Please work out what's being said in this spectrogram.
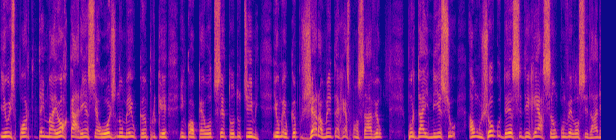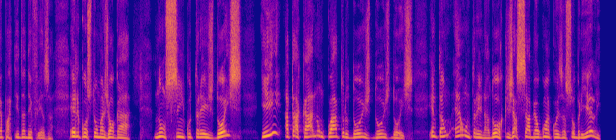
E o esporte tem maior carência hoje no meio-campo do que em qualquer outro setor do time. E o meio-campo geralmente é responsável por dar início a um jogo desse de reação com velocidade a partir da defesa. Ele costuma jogar num 5-3-2 e atacar num 4-2-2-2. Então, é um treinador que já sabe alguma coisa sobre ele,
